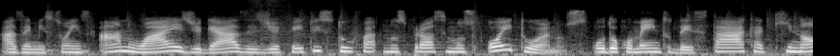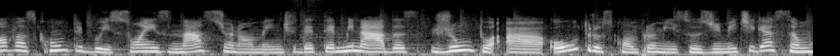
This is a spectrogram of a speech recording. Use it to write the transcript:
as emissões anuais de gases de efeito estufa nos próximos oito anos. O documento destaca que novas contribuições nacionalmente determinadas, junto a outros compromissos de mitigação,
